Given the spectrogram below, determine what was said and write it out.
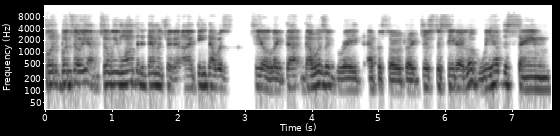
But but so yeah, so we wanted to demonstrate it. And I think that was Teal, like that that was a great episode. Like just to see that look, we have the same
